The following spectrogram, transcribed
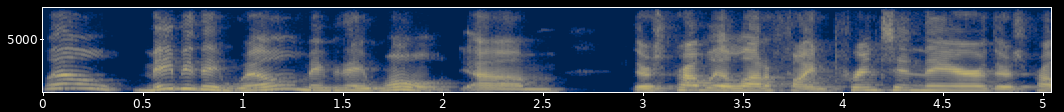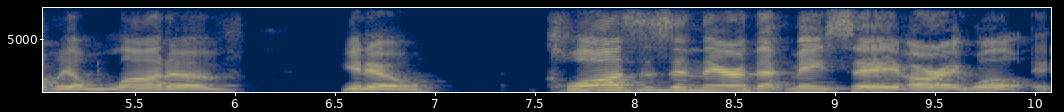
well, maybe they will, maybe they won't. Um, there's probably a lot of fine print in there. There's probably a lot of, you know, clauses in there that may say, all right, well, eh,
